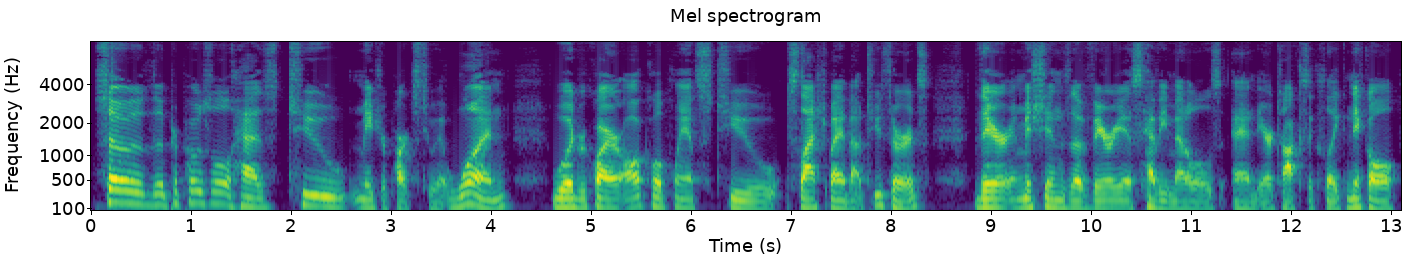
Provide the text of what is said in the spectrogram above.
So the proposal has two major parts to it. One would require all coal plants to slash by about two thirds their emissions of various heavy metals and air toxics like nickel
